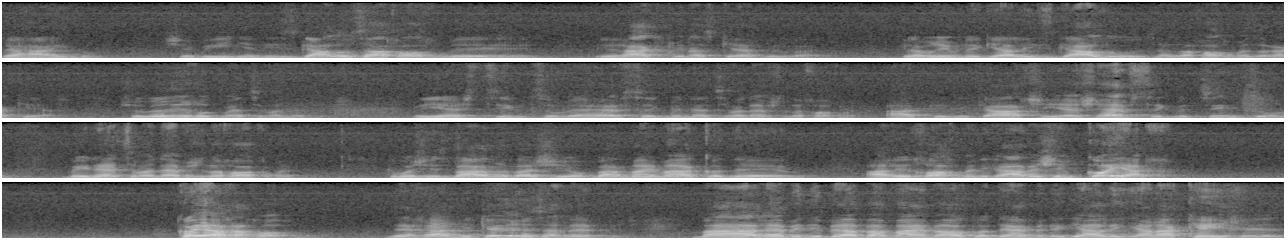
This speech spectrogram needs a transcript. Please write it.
והיינו, שבעניין נסגלוס החוכמה היא רק מבחינת כיח בלבד. כשמדברים נגיע לאיסגלוס, אז החוכמה זה רק כיח, שהוא בריחוק מעצם הנפש. ויש צמצום והפסק בין עצם הנפש לחוכמה. עד כדי כך שיש הפסק וצמצום בין עצם הנפש לחוכמה. כמו שהסברנו בשיעור, במיימר הקודם, הרי חוכמה נקרא בשם כויח. כויח החוכמה. זה אחד מכיחס הנפש. מה הרבי דיבר במיימר הקודם בנגיע לעניין הכיחס?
